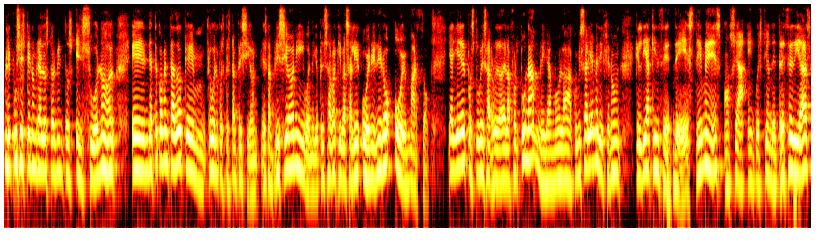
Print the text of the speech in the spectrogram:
le puse este nombre a los tormentos en su honor. Ya te he comentado que, bueno, pues que está en prisión, está en prisión y bueno, yo pensaba que iba a salir o en enero o en marzo. Y ayer pues tuve esa rueda de la fortuna, me llamó la comisaria y me dijeron que el día 15 de este mes, o sea, en cuestión de 13 días,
